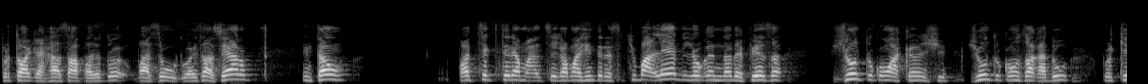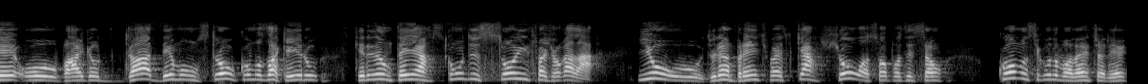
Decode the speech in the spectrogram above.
pro Torger Hazard fazer, fazer o 2 a 0 Então, pode ser que seja mais, seja mais interessante o Baled jogando na defesa, junto com a Kanji, junto com o Zagadou, porque o Weigl já demonstrou como zagueiro que ele não tem as condições para jogar lá. E o Julian Brandt parece que achou a sua posição como segundo volante ali,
